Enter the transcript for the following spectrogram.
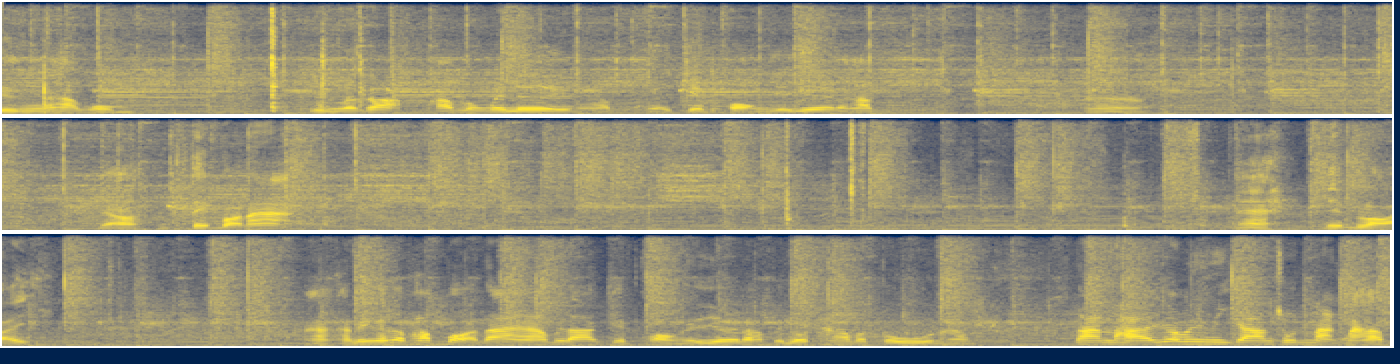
ดึงนะครับผม ดึงแล้วก็พับลงไปเลยนะครับเพื่อเก็บของเยอะๆนะครับเดี๋ยวติดเบาะหน้าอะเรียบร้อย อะคันนี้ก็จะพับเบาะได้นะครับเวลาเก็บของเยอะๆนะครับเป็นรถ 5 ประตูนะครับ ด้านท้ายก็ไม่มีการชนหนักนะครับ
